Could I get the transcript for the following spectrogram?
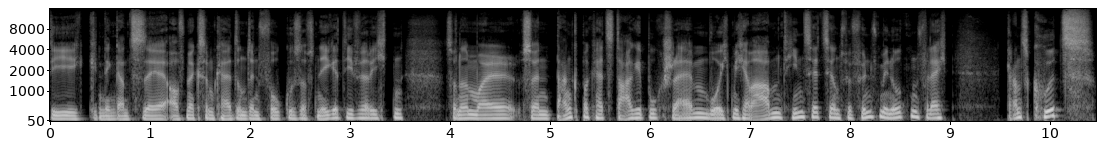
die, die ganze Aufmerksamkeit und den Fokus aufs Negative richten, sondern mal so ein Dankbarkeitstagebuch schreiben, wo ich mich am Abend hinsetze und für fünf Minuten vielleicht ganz kurz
